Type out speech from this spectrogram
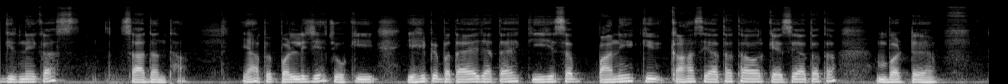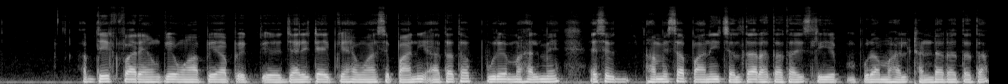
गिरने का साधन था। यहाँ पे पढ़ लीजिए, जो कि यहीं पे बताया जाता है कि ये सब पानी की कहाँ से आता था और कैसे आता था। बट अब देख पा रहे होंगे, वहाँ पे आप एक जाली टाइप के हैं, वहाँ से पानी आता था पूरे महल में। ऐसे हमेशा पानी चलता रहता था, इसलिए पूरा महल ठंडा रहता था।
